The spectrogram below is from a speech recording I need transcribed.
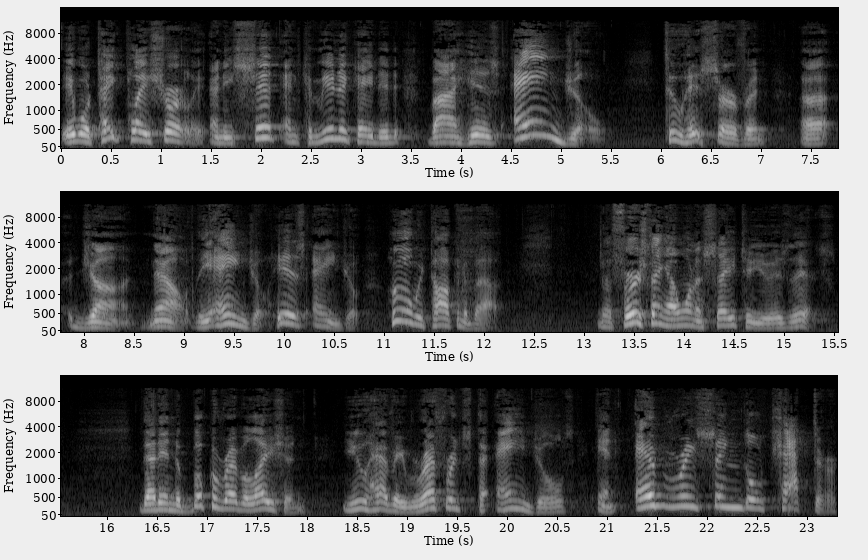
It will take place shortly. And he sent and communicated by his angel to his servant uh, John. Now, the angel, his angel, who are we talking about? The first thing I want to say to you is this that in the book of Revelation, you have a reference to angels in every single chapter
